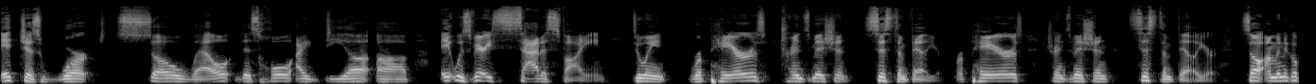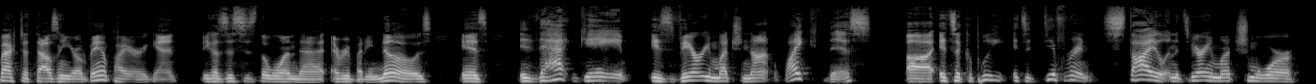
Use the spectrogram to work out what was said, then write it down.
It just worked so well. This whole idea of it was very satisfying doing repairs, transmission, system failure, repairs, transmission, system failure. So I'm going to go back to a Thousand Year Old Vampire again because this is the one that everybody knows is that game is very much not like this. Uh, it's a complete, it's a different style and it's very much more,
